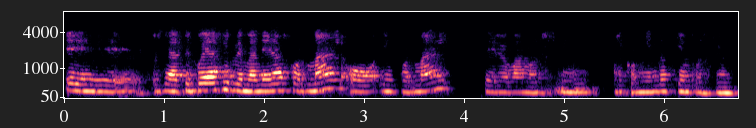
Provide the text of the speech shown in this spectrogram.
Eh, o sea, se puede hacer de manera formal o informal, pero vamos, recomiendo 100%.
